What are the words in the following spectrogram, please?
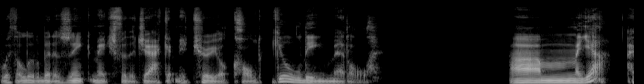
with a little bit of zinc makes for the jacket material called gilding metal. Um, yeah, I,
